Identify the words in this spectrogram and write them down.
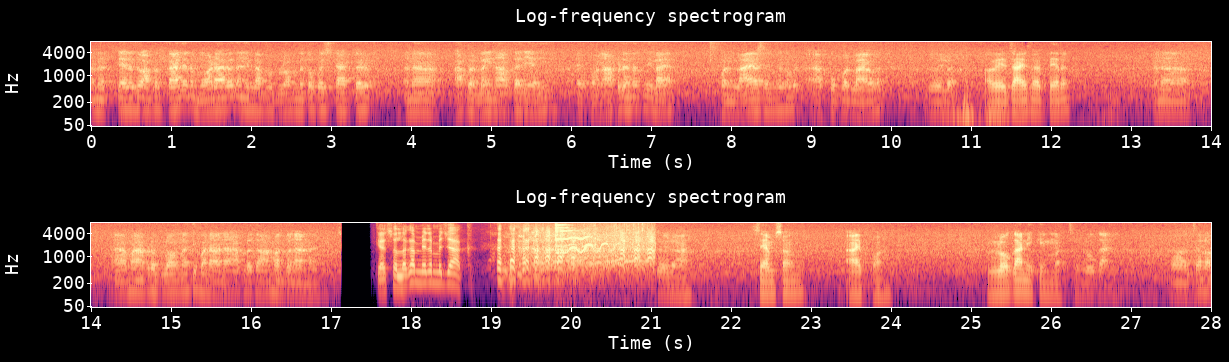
અને અત્યારે જો આપણે કાલે ને મોડા આવ્યા હતા ને, એટલે આપણે બ્લોગ તો પછી સ્ટાર્ટ કર્યો. અને આપણે લઈને આવતા રહ્યા આઈફોન આપણે નથી લાયા. પણ લાવ્યો છે એમને ખબર? આખો પર લાવ્યો જોઈ લો. હવે જાય છે અત્યારે. અને આમાં આપણે બ્લોગ નથી બનાવવાના આપણે તો આમાં જ બનાવવાના. કેસો લગા મેરા મજાક? જોઈ લો સેમસંગ આઈફોન લોગાની કિંમત છે લોગાની. હા ચલો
